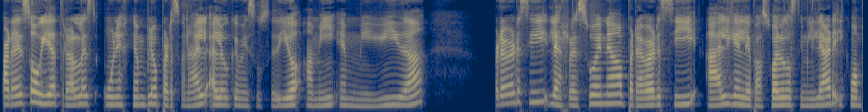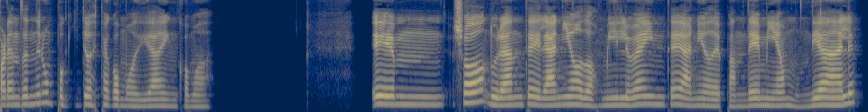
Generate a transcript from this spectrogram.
para eso voy a traerles un ejemplo personal, algo que me sucedió a mí en mi vida, para ver si les resuena, para ver si a alguien le pasó algo similar y como para entender un poquito esta comodidad incómoda. Em, yo durante el año 2020, año de pandemia mundial,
